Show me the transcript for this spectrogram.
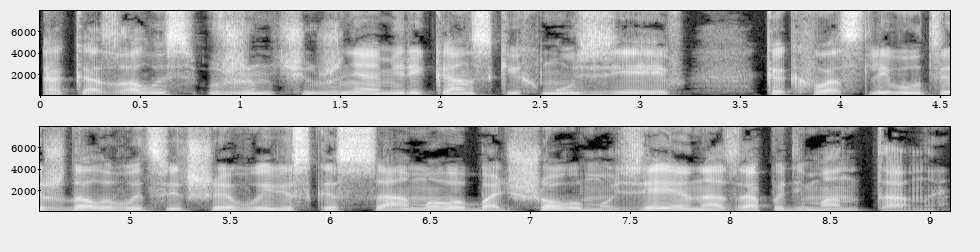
оказалось в жемчужине американских музеев, как хвастливо утверждала выцветшая вывеска самого большого музея на западе Монтаны.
